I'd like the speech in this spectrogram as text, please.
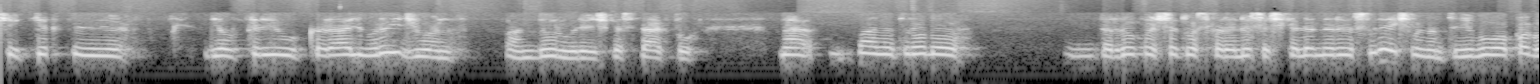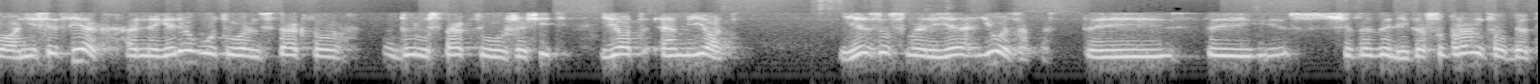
šiek tiek e, dėl trijų karalių raidžių ant, ant durų, reiškia, staktų. Na, man atrodo, per daug mes čia tuos karalius iškeliam ir sureikšminam. Tai buvo pagonys ir tiek. Ar negeriau būtų ant stakto, durų staktų užrašyti JMJ. Jėzus Marija Juozapas. Tai, tai šitą dalyką suprantu, bet,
